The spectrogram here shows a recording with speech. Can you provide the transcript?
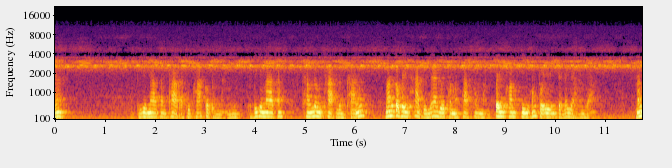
นะพิจารณาทางธาตุอสุภะก็เป็นอย่างนี้แต่พิจารณาทางทางเรื่องธาตุเรื่องขันมันก็เป็นธาตุอยู่แล้วโดยธรรมชาติของมัน เป็นความจริงของตัวเองแต่ละอย่างอย่าง มัน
